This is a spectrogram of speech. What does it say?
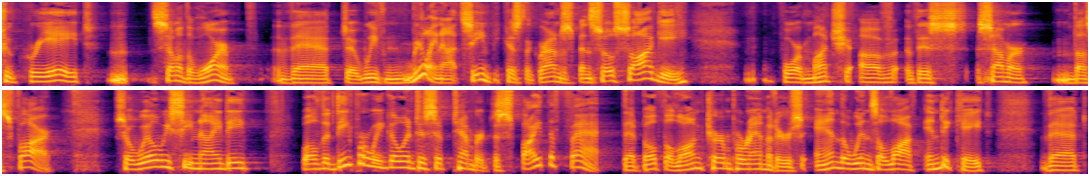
to create some of the warmth that uh, we've really not seen because the ground has been so soggy for much of this summer thus far. So will we see 90? Well, the deeper we go into September, despite the fact that both the long term parameters and the winds aloft indicate that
